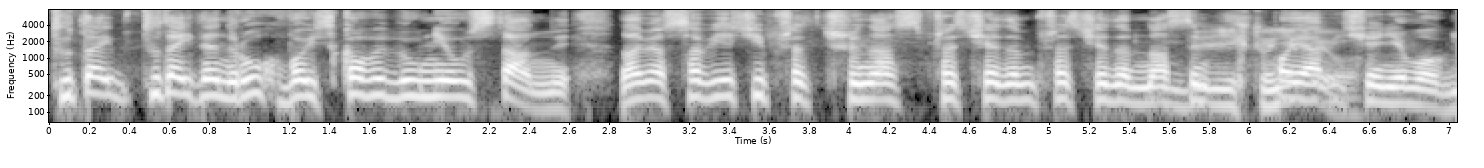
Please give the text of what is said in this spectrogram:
tutaj, tutaj ten ruch wojskowy był nieustanny. Natomiast Sowieci przed 13, przed 7, przed 17 Ich tu nie pojawić było. się nie mogli.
